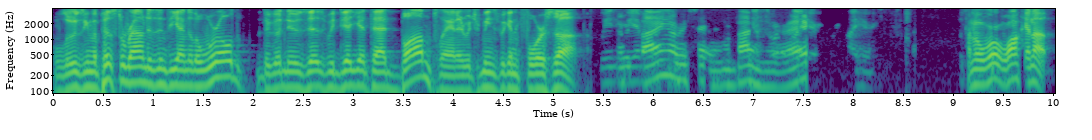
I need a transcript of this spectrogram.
Losing the pistol round isn't the end of the world. The good news is we did get that bomb planted, which means we can force up. We, Are we buying or are we selling? We're buying Yes, here, we're right? right here. Right here. I mean, we're walking up.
